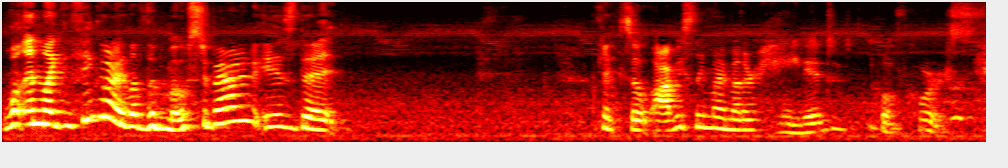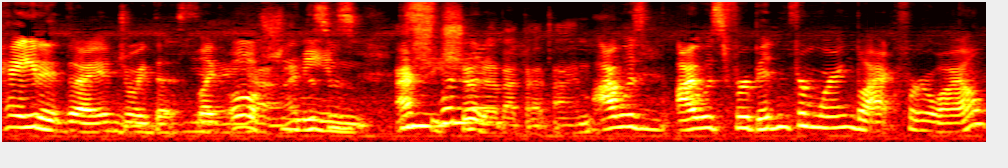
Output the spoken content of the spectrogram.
well and like the thing that i love the most about it is that so obviously my mother hated Oh, of course. hated that i enjoyed this like oh yeah. she, I this mean, this she is when should have at that time. I was I was forbidden from wearing black for a while.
